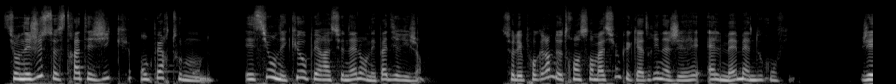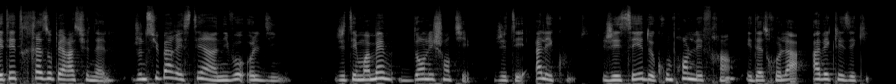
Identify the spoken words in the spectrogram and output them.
Si on est juste stratégique, on perd tout le monde. Et si on n'est que opérationnel, on n'est pas dirigeant. Sur les programmes de transformation que Catherine a gérés elle-même, elle nous confie. J'ai été très opérationnelle. Je ne suis pas restée à un niveau holding. J'étais moi-même dans les chantiers. J'étais à l'écoute. J'ai essayé de comprendre les freins et d'être là avec les équipes.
